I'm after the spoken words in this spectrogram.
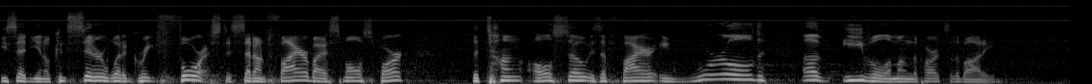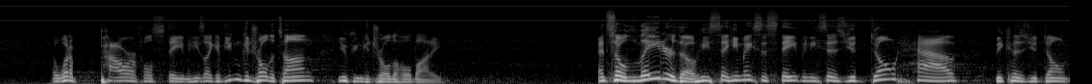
He said, you know, consider what a great forest is set on fire by a small spark. The tongue also is a fire, a world of evil among the parts of the body. Oh, what a powerful statement. He's like, if you can control the tongue, you can control the whole body. And so later, though, he say he makes a statement. He says, "You don't have because you don't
